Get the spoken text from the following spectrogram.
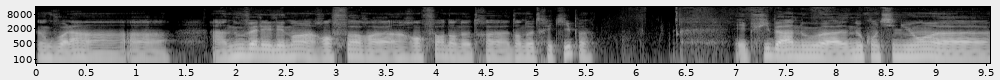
Donc voilà, un, un, un, nouvel élément, un renfort, un renfort dans notre, dans notre équipe. Et puis bah, nous, euh, nous continuons euh,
